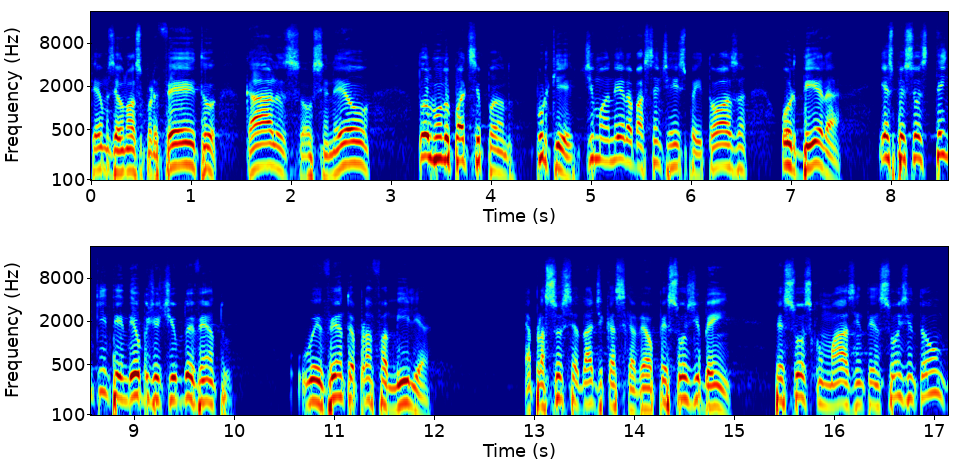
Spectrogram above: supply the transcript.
temos aí o nosso prefeito, Carlos Alcineu, todo mundo participando. Por quê? De maneira bastante respeitosa, ordeira. E as pessoas têm que entender o objetivo do evento. O evento é para a família, é para a sociedade de Cascavel, pessoas de bem, pessoas com más intenções, então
